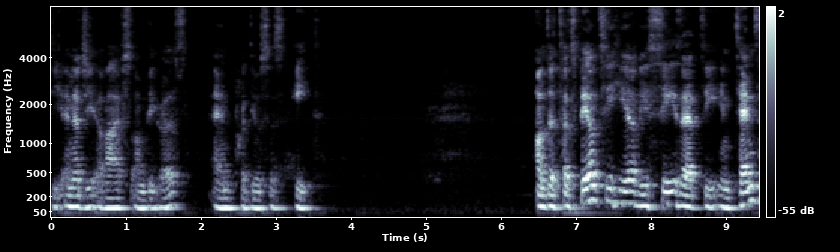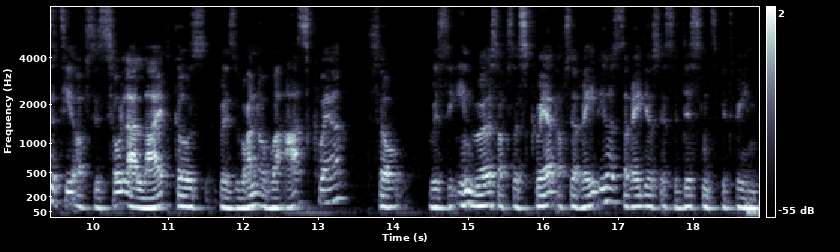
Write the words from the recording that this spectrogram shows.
the energy arrives on the earth and produces heat. On the transparency here we see that the intensity of the solar light goes with 1 over r square. So with the inverse of the square of the radius, the radius is the distance between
